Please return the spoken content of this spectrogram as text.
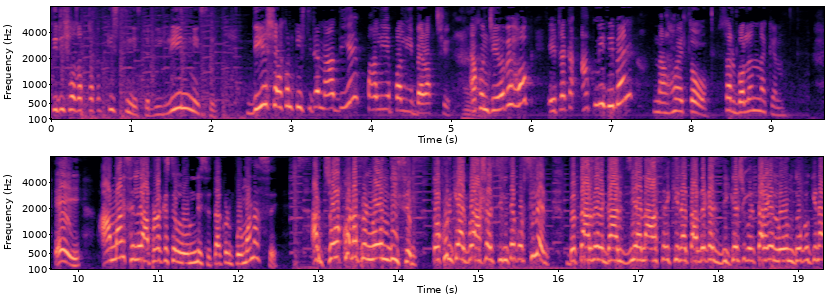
তিরিশ হাজার টাকা কিস্তি নিচ্ছে ঋণ নিচ্ছে দিয়ে সে এখন কিস্তিটা না দিয়ে পালিয়ে পালিয়ে বেড়াচ্ছে। এখন যেভাবে হোক এই টাকা আপনি দিবেন না হয়তো স্যার বলেন না কেন? এই আমার ছেলে আপনার কাছে লোন নিছে তার কোনো প্রমাণ আছে? আর যখন আপনি লোন দিয়েছেন তখন কি একবার আসার চিন্তা করছিলেন? তাদের গার্জিয়ান আছে কিনা তাদের কাছে জিজ্ঞাসা করে তারা লোন দেবো কিনা?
